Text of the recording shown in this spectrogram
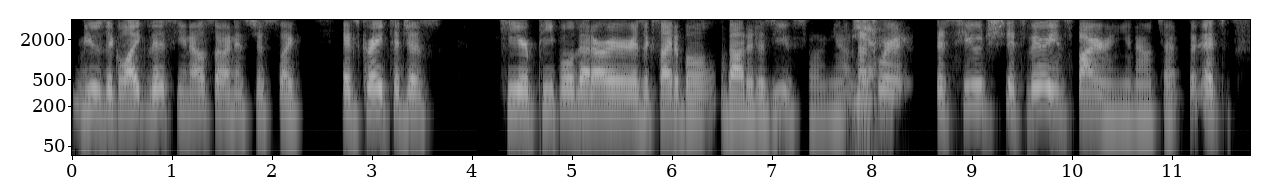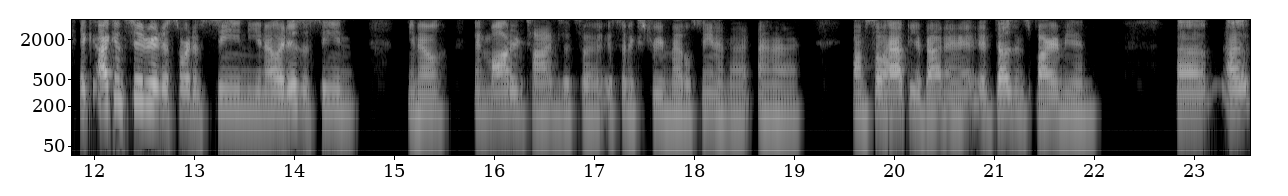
music like this you know? So and it's just like it's great to just hear people that are as excitable about it as you so you know that's yeah. where this huge it's very inspiring you know to it's it, i consider it a sort of scene you know it is a scene you know in modern times it's a it's an extreme metal scene and that and uh, i'm so happy about it and it, it does inspire me and uh, I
